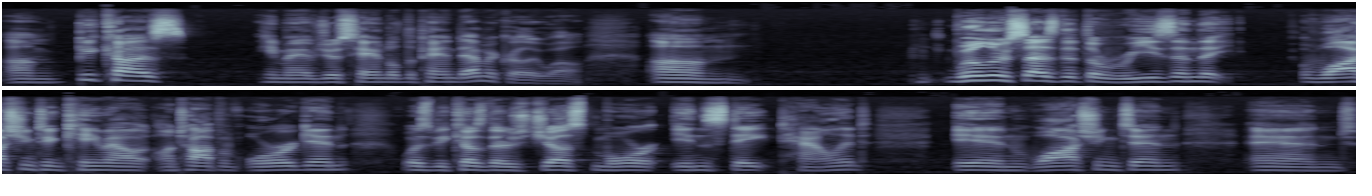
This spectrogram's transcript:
um, because he may have just handled the pandemic really well. Um, Wilner says that the reason that Washington came out on top of Oregon was because there's just more in-state talent in Washington, and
